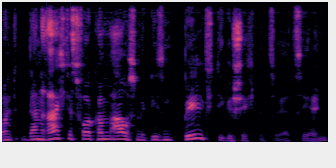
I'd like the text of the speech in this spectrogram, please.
Und dann reicht es vollkommen aus, mit diesem Bild die Geschichte zu erzählen,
